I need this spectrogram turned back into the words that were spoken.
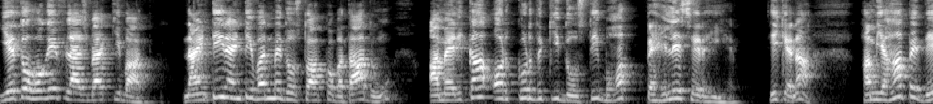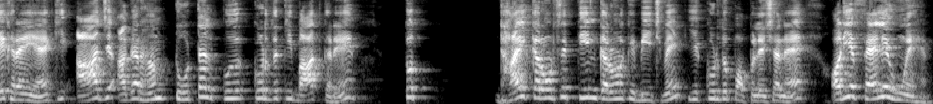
ये तो हो गई फ्लैशबैक की बात। 1991 में दोस्तों आपको बता दूँ, अमेरिका और कुर्द की दोस्ती बहुत पहले से रही है। ठीक है ना? हम यहाँ पे देख रहे हैं कि आज अगर हम टोटल कुर्द की बात करें ढाई करोड़ से तीन करोड़ के बीच में ये कुर्द पॉपुलेशन है और ये फैले हुए हैं,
